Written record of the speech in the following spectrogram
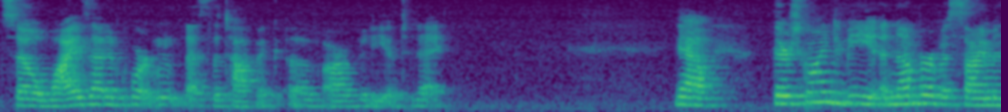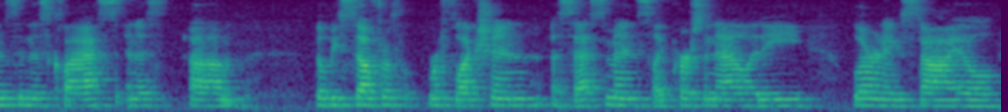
So why is that important? That's the topic of our video today. Now, there's going to be a number of assignments in this class, and um, there'll be self-reflection assessments like personality, learning style,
